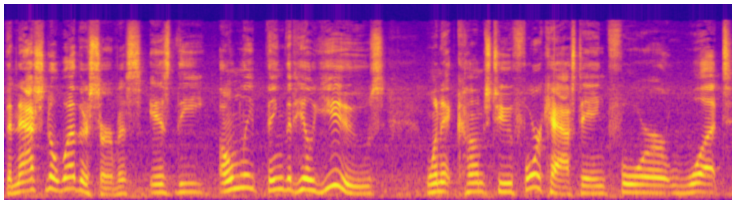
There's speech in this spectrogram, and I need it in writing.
the National Weather Service is the only thing that he'll use when it comes to forecasting for what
